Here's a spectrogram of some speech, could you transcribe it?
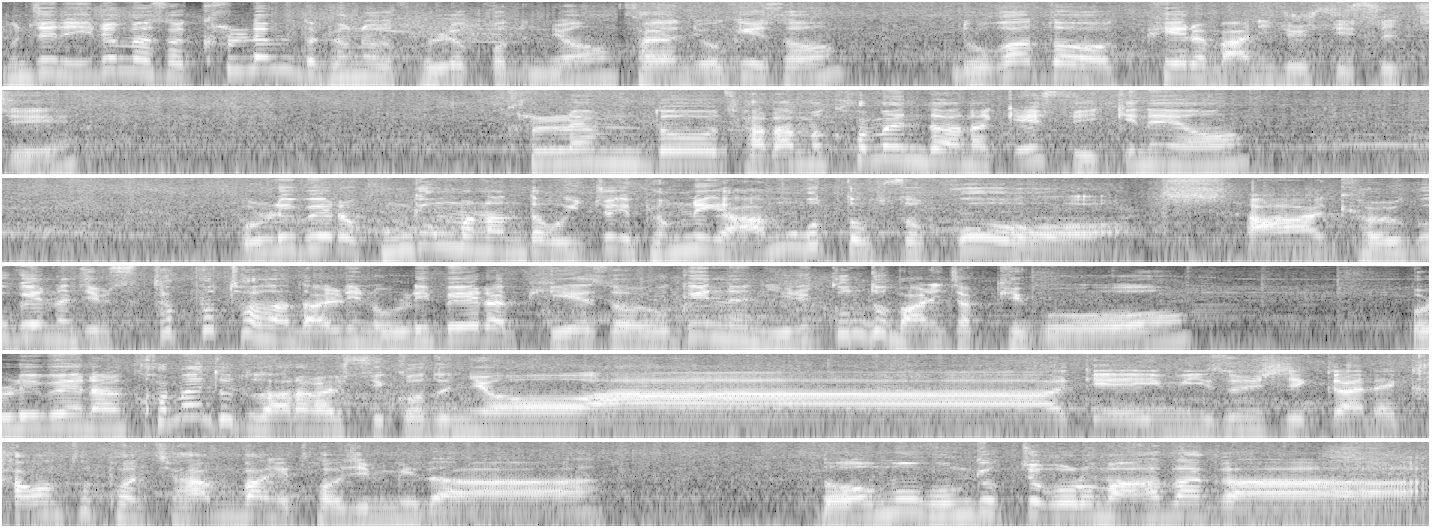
문제는 이러면서 클렘도 병력을 돌렸거든요. 과연 여기서 누가 더 피해를 많이 줄 수 있을지. 클렘도 잘하면 커맨드 하나 깰 수 있긴 해요 올리베이라 공격만 한다고 이쪽에 병력이 아무것도 없었고 아 결국에는 지금 스타포트 하나 날린 올리베이라 비해서 여기는 일꾼도 많이 잡히고 올리베이라는 커맨드도 날아갈 수 있거든요. 아 게임 이순식간에 카운터 펀치 한 방에 터집니다. 너무 공격적으로만 하다가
